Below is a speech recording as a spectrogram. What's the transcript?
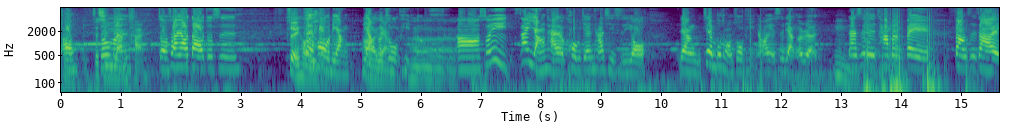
好，这是阳台，总算要到就是最后最后两两个作品了。嗯嗯嗯啊，所以在阳台的空间，它其实有两件不同作品，然后也是两个人。嗯，但是他们被放置在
